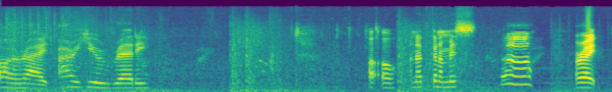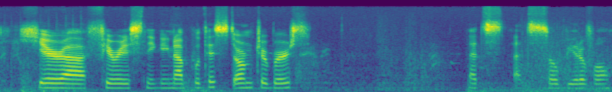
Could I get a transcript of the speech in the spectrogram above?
Alright, are you ready? Uh-oh, I'm not gonna miss. Ah. Alright, here uh, Fury is sneaking up with his stormtroopers. That's that's so beautiful.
